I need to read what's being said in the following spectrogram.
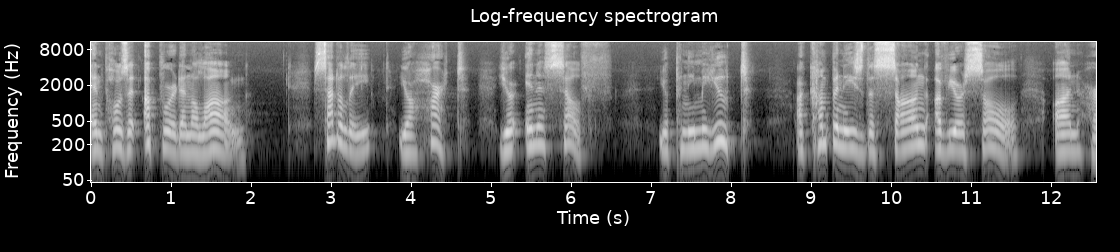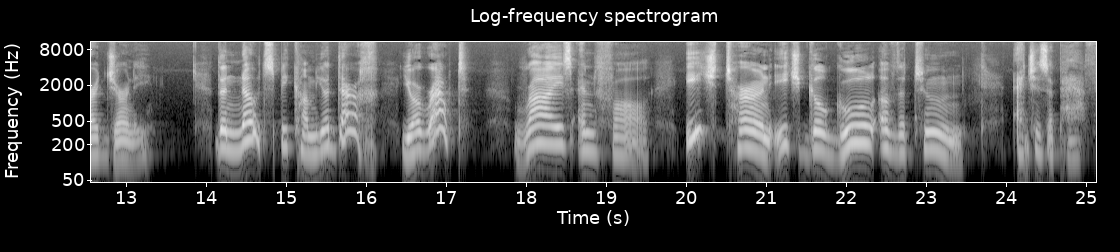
and pulls it upward and along. Subtly, your heart, your inner self, your panimiyut, accompanies the song of your soul on her journey. The notes become your derech, your route. Rise and fall. Each turn, each gilgul of the tune etches a path.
